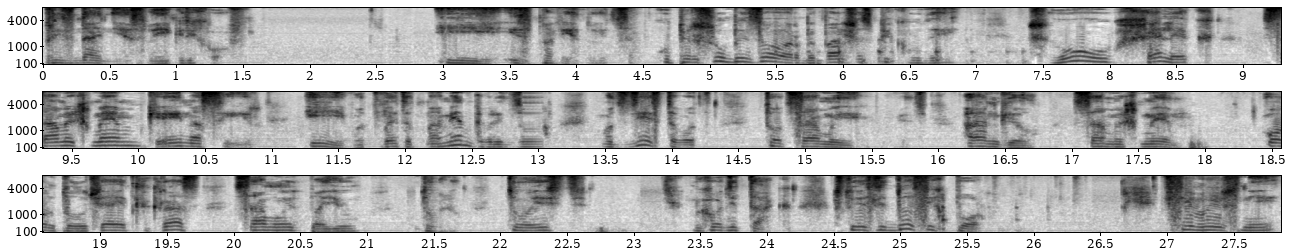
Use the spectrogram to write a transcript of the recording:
признание своих грехов и исповедуется. Упершу безор бепарша с пикудой, шу хелек самых мем кей насир. И вот в этот момент, говорит Зор, вот здесь-то вот тот самый ангел самых мем, он получает как раз самую твою долю. То есть выходит так, что если до сих пор Всевышний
